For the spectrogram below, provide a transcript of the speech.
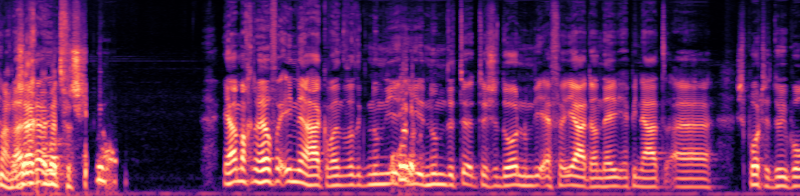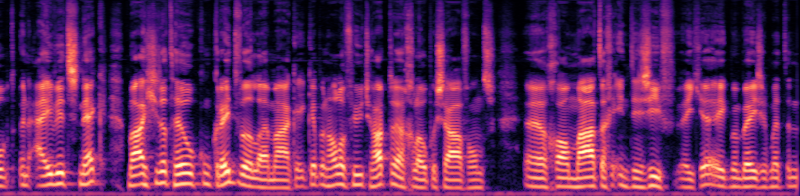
Nou, er zijn er wat verschillen. Ja, mag ik nog heel veel inhaken? Want wat ik noemde, je noemde tussendoor, noemde je even, ja, dan heb je na het uh, sporten doe je bijvoorbeeld een eiwitsnack. Maar als je dat heel concreet wil uh, maken, ik heb een half uurtje hard uh, gelopen s'avonds, gewoon matig intensief, weet je. Ik ben bezig met een,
